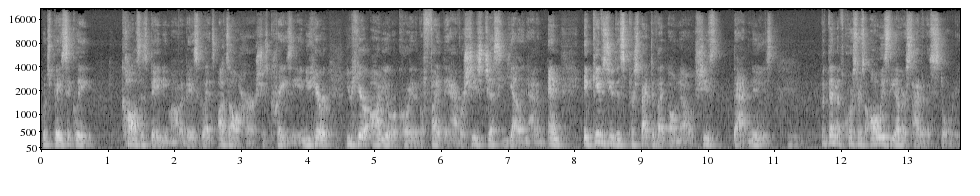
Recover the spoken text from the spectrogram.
which basically calls his baby mama. Basically it's, it's all her. She's crazy. And you hear you hear audio recording of a fight they have where she's just yelling at him. And it gives you this perspective like oh no she's bad news. Mm. But then of course there's always the other side of the story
